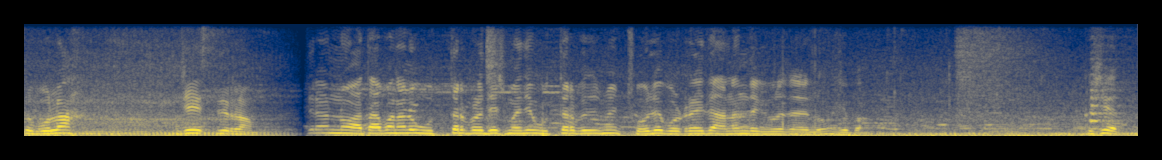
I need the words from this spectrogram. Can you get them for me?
तर बोला जय श्रीराम. मित्रांनो आता आपण आलो उत्तर प्रदेशमध्ये. उत्तर प्रदेशमध्ये छोले भटुरेचा आनंद घेऊन राहिलो हे बा कसे आहेत.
